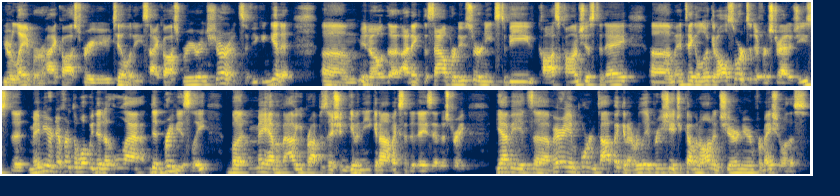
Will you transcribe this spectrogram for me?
your labor, high cost for your utilities, high cost for your insurance if you can get it. Um, you know, the, I think the sow producer needs to be cost conscious today um, and take a look at all sorts of different strategies that maybe are different than what we did la- did previously, but may have a value proposition given the economics of today's industry. Gabby, it's a very important topic, and I really appreciate you coming on and sharing your information with us.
